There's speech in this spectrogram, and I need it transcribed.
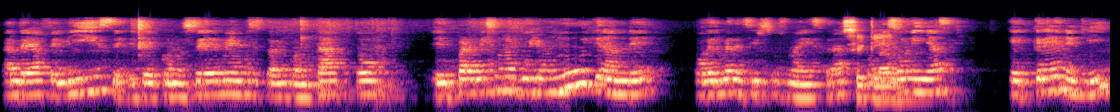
Andrea feliz de, conocerme, hemos estado en contacto. Eh, para mí es un orgullo muy grande poderme decir sus maestras, sí, claro. son niñas que creen en mí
